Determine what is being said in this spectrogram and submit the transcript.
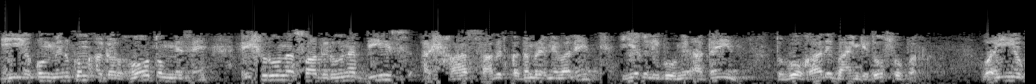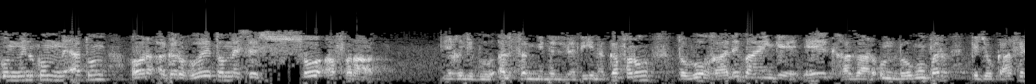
یکم منکم، اگر ہو تم میں سے عشرون صابرون، بیس اشخاص ثابت قدم رہنے والے یہ غلیبوں میں آتئین تو وہ غالب آئیں گے دو سو پر۔ وہی یقم منکم میں اور اگر ہوئے تم میں سے سو افراد یغلب الفم من الدین کفروں تو وہ غالب آئیں گے ایک ہزار ان لوگوں پر کہ جو کافر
